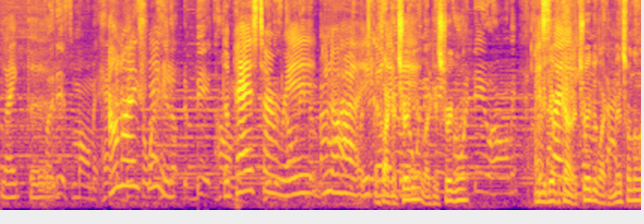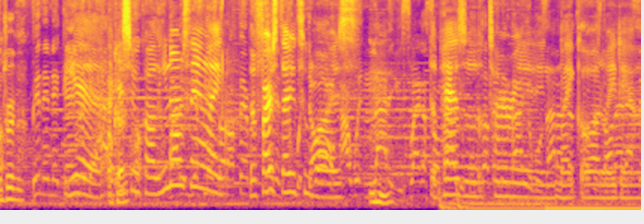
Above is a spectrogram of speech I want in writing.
like the I don't know how to explain it. The pads turn red. You know how it goes It's like a trigger, like it's triggering. Like a It's different kind of like- trigger, like a metronome trigger. Yeah, I Okay. guess you would call it. You know what I'm saying? Like the first 32 bars, Mm-hmm. the pads will turn red and like go all the way down.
